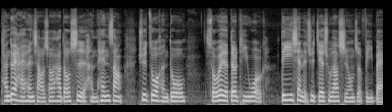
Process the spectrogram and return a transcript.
团队还很小的时候，他都是很 hands on 去做很多所谓的 dirty work。第一线的去接触到使用者 feedback，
